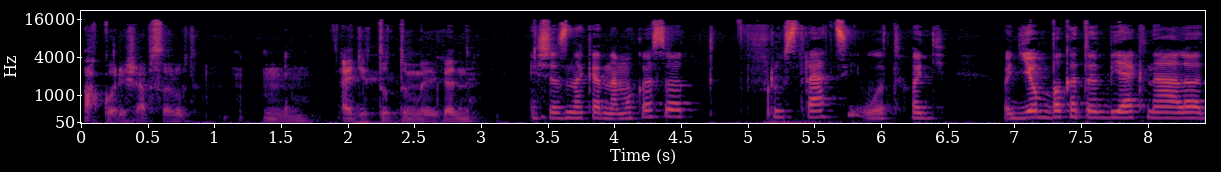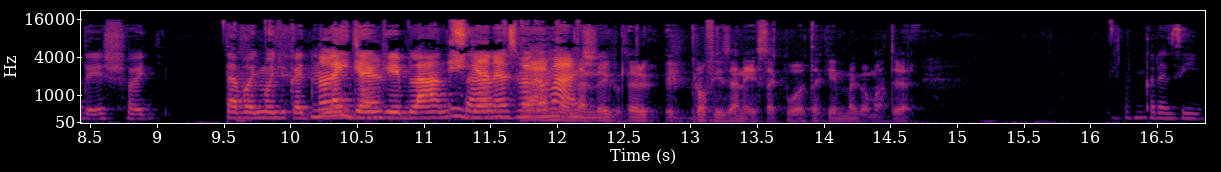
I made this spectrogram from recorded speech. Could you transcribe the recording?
Akkor is abszolút mm, együtt tudtunk működni. És ez neked nem okozott frusztrációt, hogy, hogy jobbak a többiek nálad, és hogy te vagy mondjuk egy Na leggyengébb láncszám? Igen, ez meg a nem, nem, másik. nem, ők, ők, ők profi zenészek voltak, én meg amatőr. Akkor ez így,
